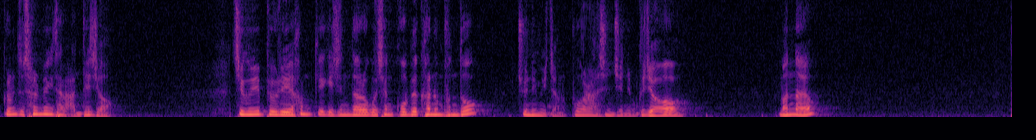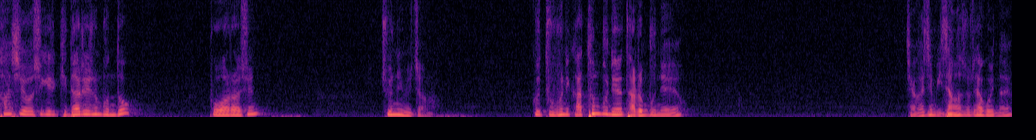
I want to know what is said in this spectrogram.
그럼 이제 설명이 잘 안 되죠. 지금 옆에 우리 함께 계신다라고 고백하는 분도 주님이잖아. 부활하신 주님. 그죠? 맞나요? 다시 오시기를 기다리는 분도 부활하신 주님이잖아. 그 두 분이 같은 분이에요? 다른 분이에요? 제가 지금 이상한 소리 하고 있나요?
